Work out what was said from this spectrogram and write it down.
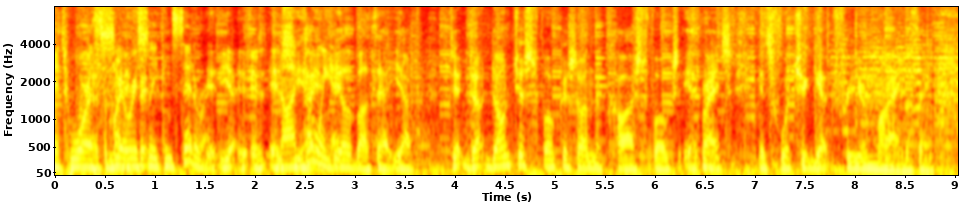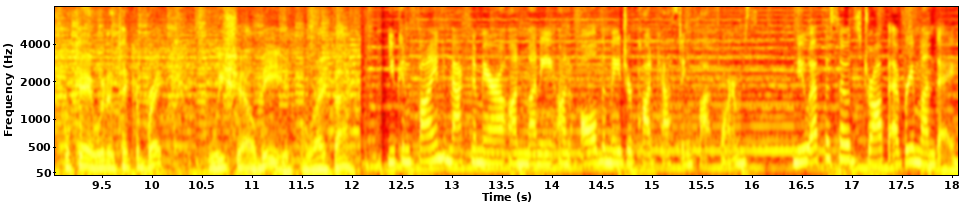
it's worth That's seriously fi- considering. Yeah, and, and not see how you feel it. about that. Yeah, don't, don't just focus on the cost, folks. It, Right. It's it's what you get for your money. Right. Thing. Okay, we're going to take a break. We shall be right back. You can find McNamara on Money on all the major podcasting platforms. New episodes drop every Monday.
